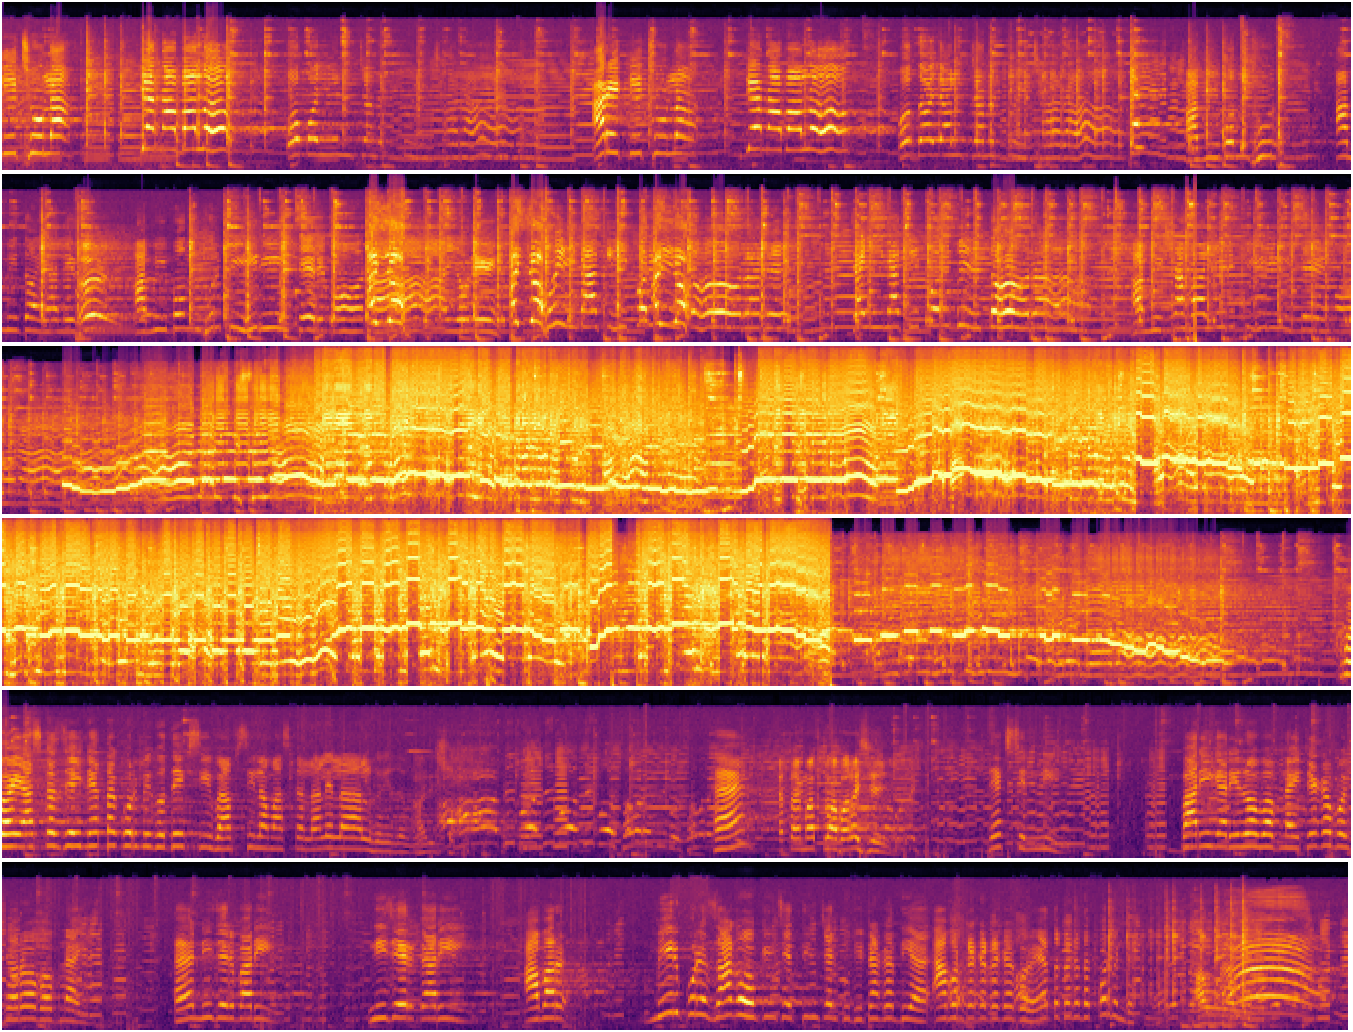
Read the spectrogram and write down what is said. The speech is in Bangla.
কিছু লা কেন বলো? ও মইন তুই ছাড়া আরে কি লা কেন বলো? ও দয়াল জন তুই ছাড়া আমি বন্ধুর আমি দয়ালের! আমি বন্ধুর পিরিতের মরা আইয়ো! যেই নেতা কর্মী গো দেখছি ভাবছিলাম আজকাল লালে লাল হয়ে যাব। হ্যাঁ? মাত্র আবার আইছে। দেখছেন নি? বাড়ি গাড়ির অভাব নাই টাকা পয়সার অভাব নাই। হ্যাঁ নিজের বাড়ি নিজের গাড়ি। আবার মিরপুরে জাগো কিনছে তিন চার কোটি টাকা দিয়ে আবার টাকা টাকা করে। এত টাকা তো করবেন নাকি?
